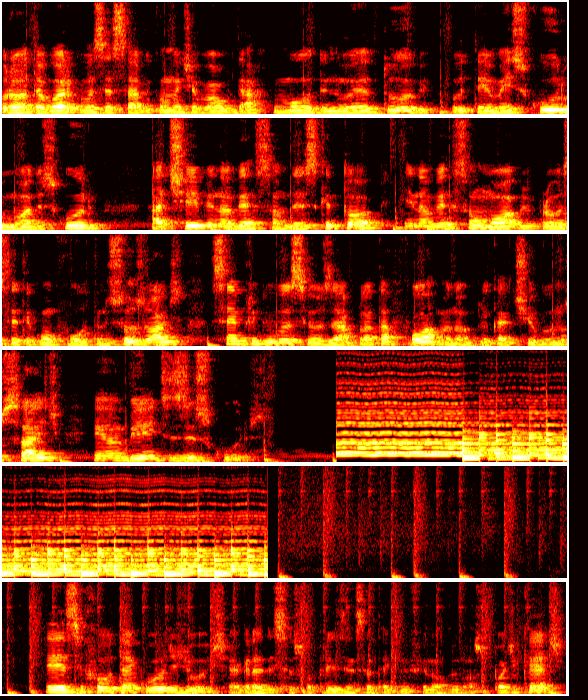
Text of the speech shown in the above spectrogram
Pronto, agora que você sabe como ativar o Dark Mode no YouTube, o tema escuro, modo escuro, ative na versão desktop e na versão móvel para você ter conforto nos seus olhos sempre que você usar a plataforma, no aplicativo ou no site em ambientes escuros. Esse foi o Tech Word de hoje. Agradecer sua presença até aqui no final do nosso podcast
